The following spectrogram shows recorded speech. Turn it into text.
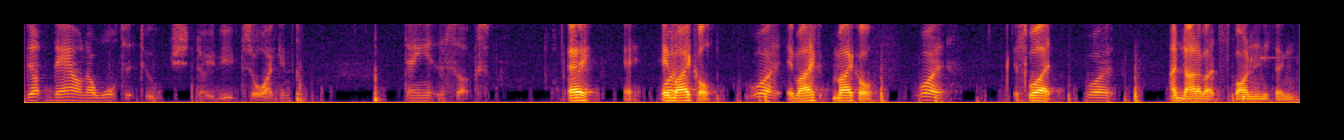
Duck down. I want it to stay deep so I can. Dang it, this sucks. Hey, hey, hey, What? Michael. What? Hey, Mike, Michael. What? Guess what? What? I'm not about to spawn anything.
